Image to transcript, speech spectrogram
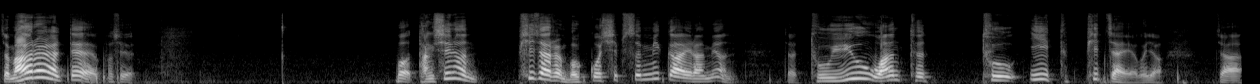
자, 말을 할 때 보세요. 뭐 당신은 피자를 먹고 싶습니까? 이라면 자, do you want to eat pizza예요. 그죠? 자,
